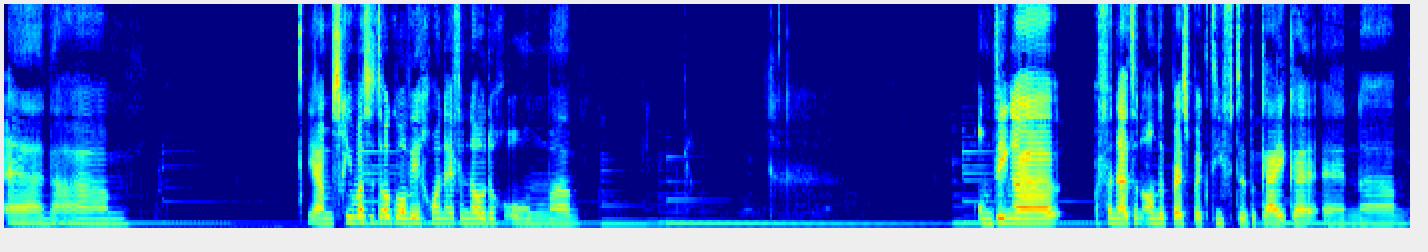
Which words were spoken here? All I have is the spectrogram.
En um, ja, misschien was het ook wel weer gewoon even nodig om. Um, om dingen vanuit een ander perspectief te bekijken. En um,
